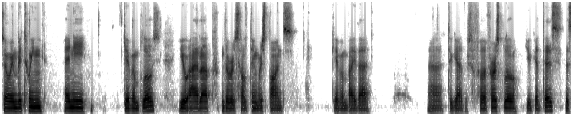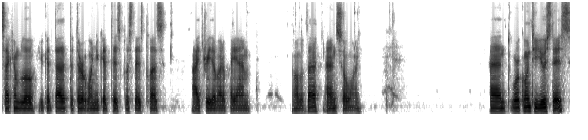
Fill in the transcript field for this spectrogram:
So in between any given blows, you add up the resulting response given by that uh, together. So for the first blow, you get this. The second blow, you get that. The third one, you get this plus this plus I3 divided by M, all of that, and so on. And we're going to use this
